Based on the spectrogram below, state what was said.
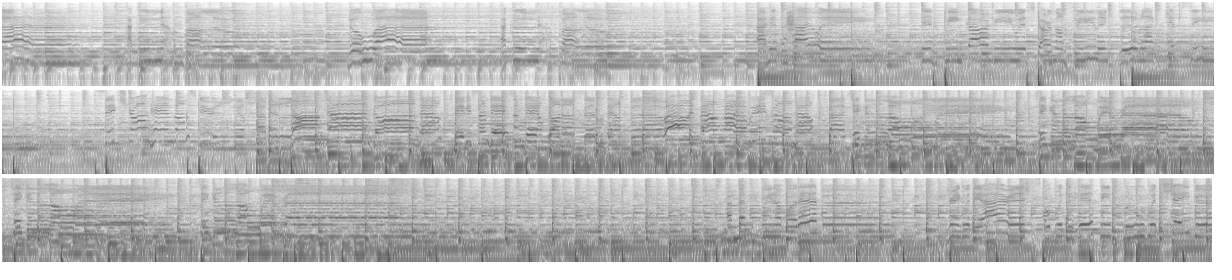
I met the queen of whatever. Drank with the Irish, spoke with the hippies, moved with the shakers.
